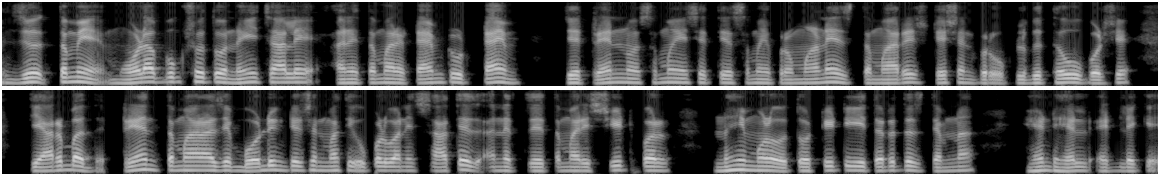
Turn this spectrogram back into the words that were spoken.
જો તમે મોડા પૂગશો તો નહીં ચાલે અને તમારે ટાઈમ ટુ ટાઈમ જે ટ્રેનનો સમય છે તે સમય પ્રમાણે જ તમારે સ્ટેશન પર ઉપલબ્ધ થવું પડશે. ત્યારબાદ ટ્રેન તમારા જે બોર્ડિંગ સ્ટેશનમાંથી ઉપડવાની સાથે જ અને તે તમારી સીટ પર નહીં મળો તો ટીટીઈ તરત જ તેમના હેન્ડ હેલ્ડ એટલે કે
